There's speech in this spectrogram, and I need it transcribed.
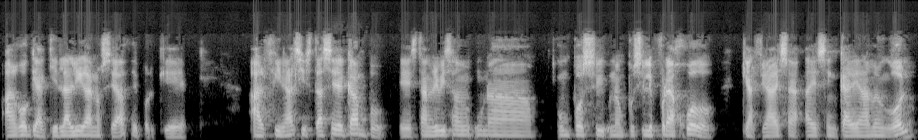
algo que aquí en la liga no se hace, porque al final, si estás en el campo, están revisando una, un, posible fuera de juego que al final ha desencadenado un gol,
